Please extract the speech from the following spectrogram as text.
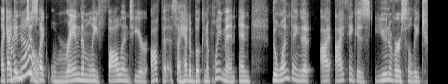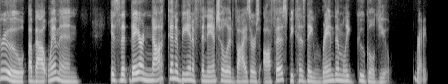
Like I didn't I just like randomly fall into your office. I had to book an appointment. And the one thing that I, I think is universally true about women is that they are not going to be in a financial advisor's office because they randomly Googled you. Right.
